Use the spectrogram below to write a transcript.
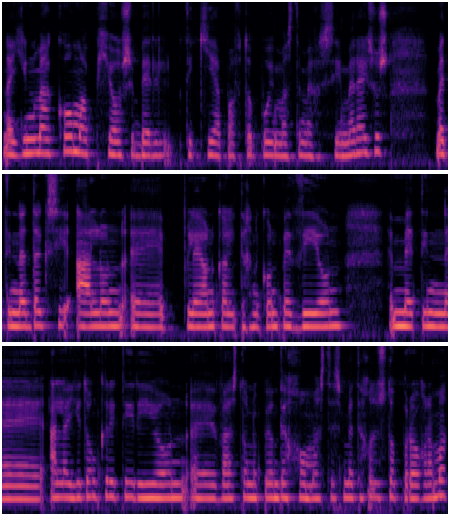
να γίνουμε ακόμα πιο συμπεριληπτικοί από αυτό που είμαστε μέχρι σήμερα, ίσως με την ένταξη άλλων ε, πλέον καλλιτεχνικών πεδίων, με την ε, αλλαγή των κριτηρίων ε, βάσει των οποίων δεχόμαστε συμμετέχοντες στο πρόγραμμα.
